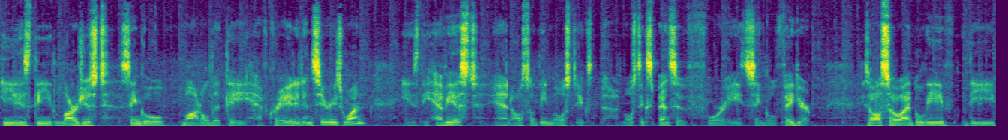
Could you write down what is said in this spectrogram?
He is the largest single model that they have created in Series 1. He is the heaviest and also the most, ex uh, most expensive for a single figure. He's also, I believe, the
